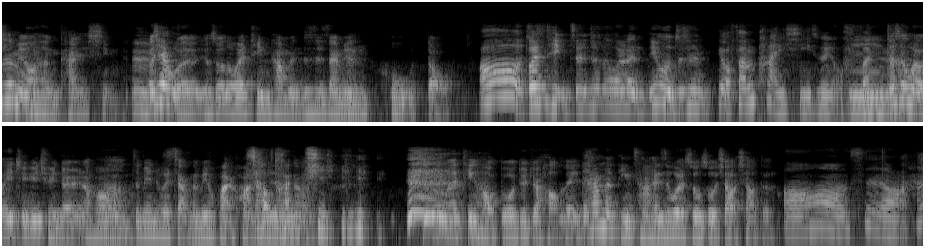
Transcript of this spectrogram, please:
是没有很开心，嗯。而且我有时候都会听他们就是在那边互斗，哦，就是会听，这就是会认，因为我就是有分派系，所以有分、啊。嗯，就是会有一群一群的人，然后嗯。这边就会讲那边坏话，小团体。就是我们听好多，就觉得好累。但他们平常还是会说说笑笑的。哦，是哦，哈，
